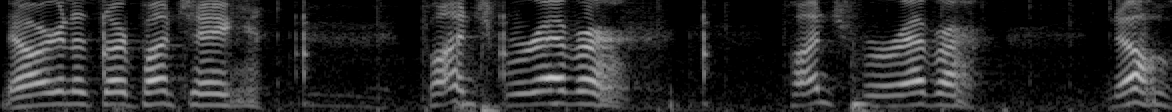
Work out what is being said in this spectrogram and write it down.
Now we're gonna start punching. Punch forever. Punch forever. No.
